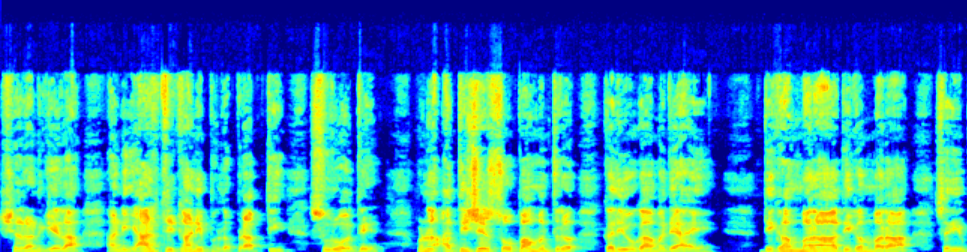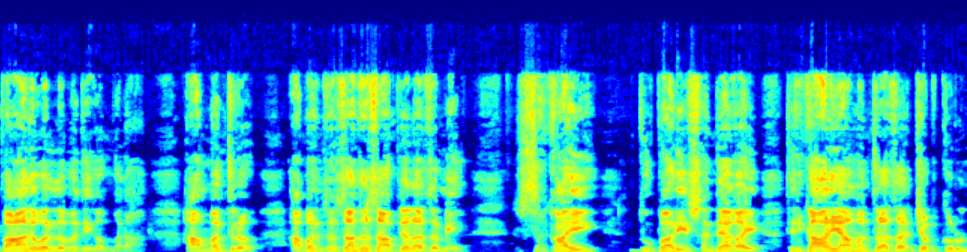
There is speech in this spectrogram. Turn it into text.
शरण गेला आणि याच ठिकाणी फलप्राप्ती सुरू होते. म्हणून अतिशय सोपा मंत्र कलियुगामध्ये आहे. दिगंबरा दिगंबरा श्रीपाद वल्लभ दिगंबरा. हा मंत्र आपण जसा जसा आपल्याला जमेल सकाळी दुपारी संध्याकाळी त्रिकार या मंत्राचा जप करून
